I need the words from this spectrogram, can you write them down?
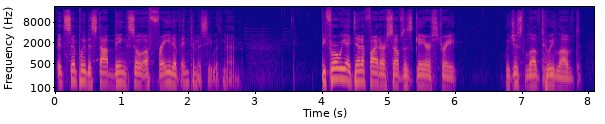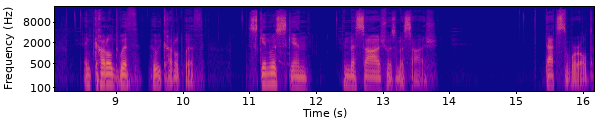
it's simply to stop being so afraid of intimacy with men. Before we identified ourselves as gay or straight, we just loved who we loved and cuddled with who we cuddled with. Skin was skin, and massage was a massage. That's the world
